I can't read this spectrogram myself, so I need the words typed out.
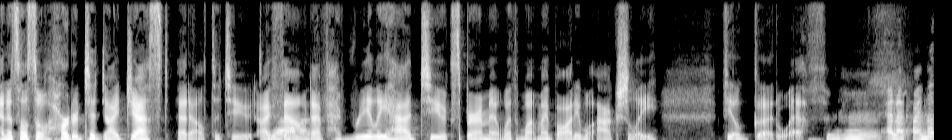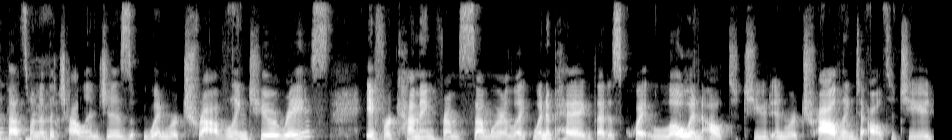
And it's also harder to digest at altitude. I yeah. found I've really had to experiment with what my body will actually feel good with. Mm-hmm. And I find that that's one yeah. of the challenges when we're traveling to a race. If we're coming from somewhere like Winnipeg that is quite low in altitude and we're traveling to altitude,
